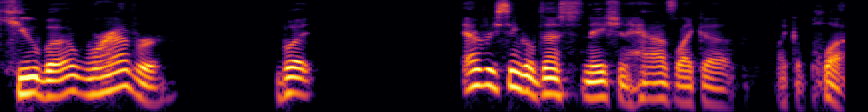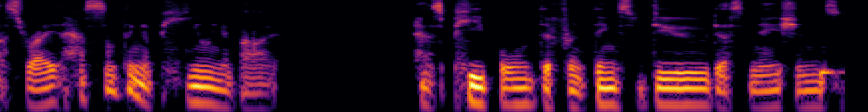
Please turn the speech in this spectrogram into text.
Cuba, wherever. But every single destination has like a like a plus, right? It has something appealing about it. it has people, different things to do, destinations.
